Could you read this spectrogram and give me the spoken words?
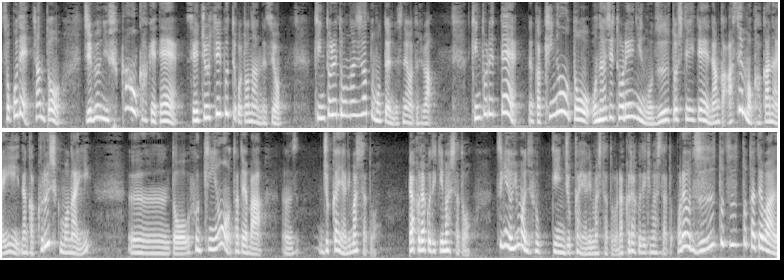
そこでちゃんと自分に負荷をかけて成長していくってことなんですよ。筋トレと同じだと思ってるんですね、私は。筋トレって、なんか昨日と同じトレーニングをずっとしていて、なんか汗もかかない、なんか苦しくもない、うんと、腹筋を例えば、うん、10回やりましたと。楽々できましたと。次の日も腹筋10回やりましたと。楽々できましたと。これをずっとずっと、例えば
